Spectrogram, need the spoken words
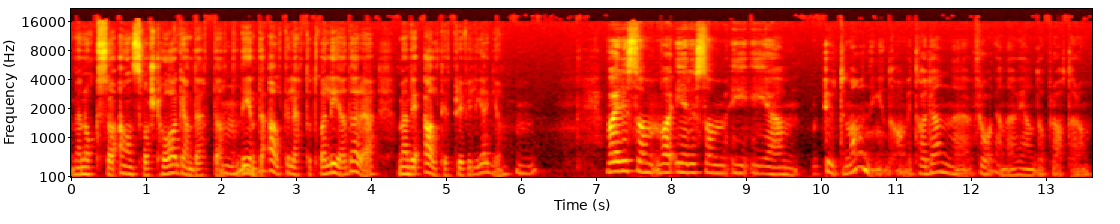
men också ansvarstagandet. Att mm. Det är inte alltid lätt att vara ledare men det är alltid ett privilegium. Mm. Vad är det som, vad är, det som är, är um, utmaningen då? Om vi tar den frågan när vi ändå pratar om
